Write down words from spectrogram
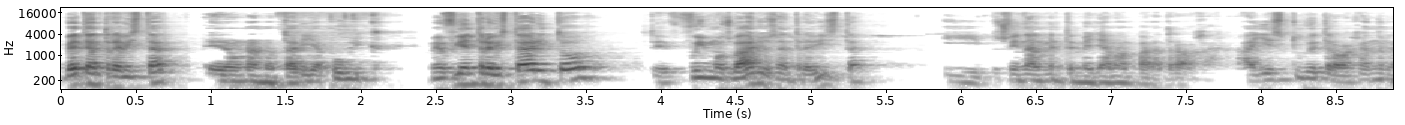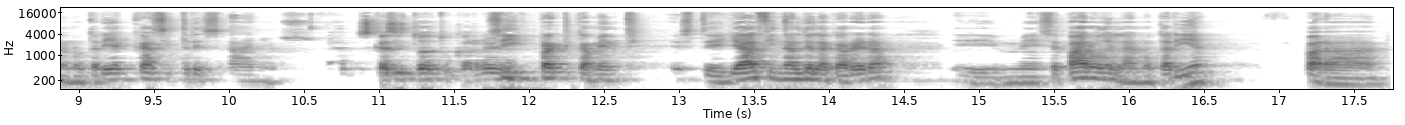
Vete a entrevistar. Era una notaría pública. Me fui a entrevistar y todo. Este, fuimos varios a entrevista y pues finalmente me llaman para trabajar. Ahí estuve trabajando en la notaría casi tres años. Pues casi toda tu carrera. Sí, prácticamente. Este, ya al final de la carrera eh, me separo de la notaría para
